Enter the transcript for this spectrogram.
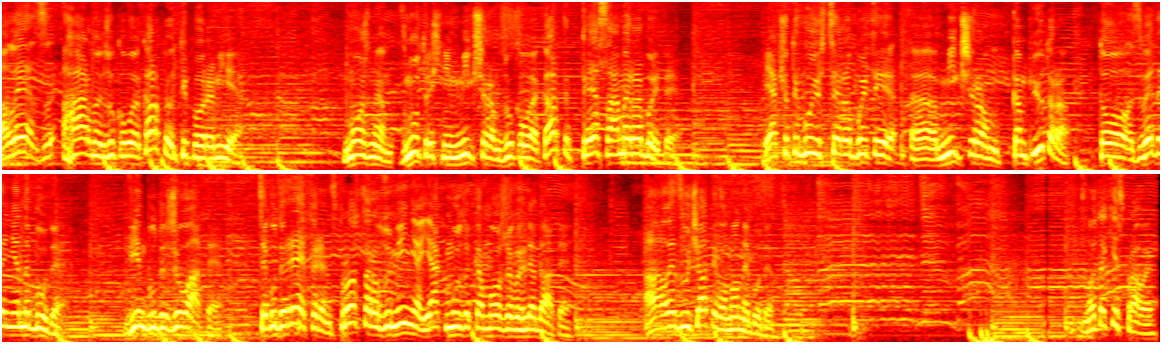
Але з гарною звуковою картою, типу RME, можна внутрішнім мікшером звукової карти те саме робити. Якщо ти будеш це робити е, мікшером комп'ютера, то зведення не буде. Він буде жувати. Це буде референс, просто розуміння, як музика може виглядати. Але звучати воно не буде. Отакі справи.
